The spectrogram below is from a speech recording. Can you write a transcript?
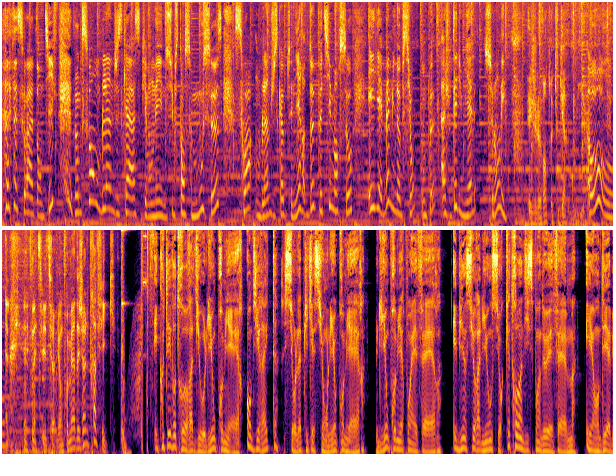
Sois attentif. Donc soit on blinde jusqu'à ce qu'on ait une substance mousseuse, soit on blinde jusqu'à obtenir deux petits morceaux. Et il y a même une option, on peut ajouter du miel selon les goûts. Et j'ai le ventre qui gargouille. Oh Allez, la suite sur Lyon Première, déjà le trafic. Écoutez votre radio Lyon Première en direct sur l'application Lyon Première, lyonpremière.fr et bien sûr à Lyon sur 90.2 FM et en DAB+.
